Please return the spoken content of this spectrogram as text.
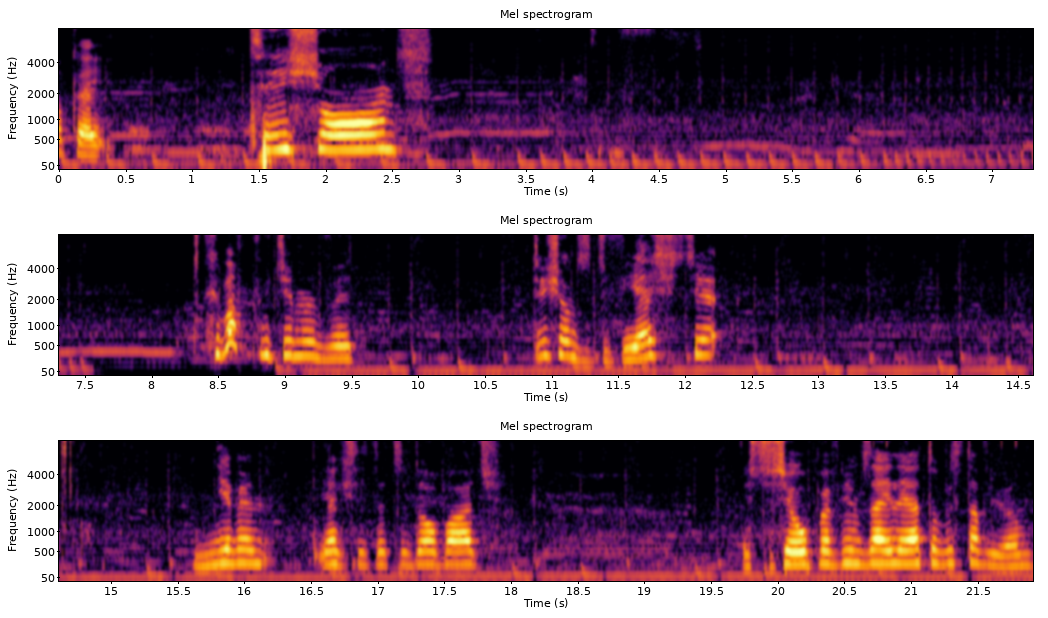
Okej. Tysiąc. Chyba pójdziemy w 1200. Nie wiem, jak się zdecydować. Jeszcze się upewnię, za ile ja to wystawiłem.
